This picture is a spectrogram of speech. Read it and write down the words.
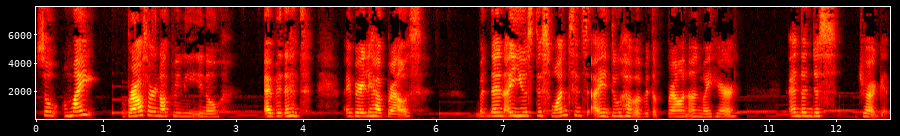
So my brows are not really, you know, evident. I barely have brows. But then I use this one since I do have a bit of brown on my hair. And then just drag it.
